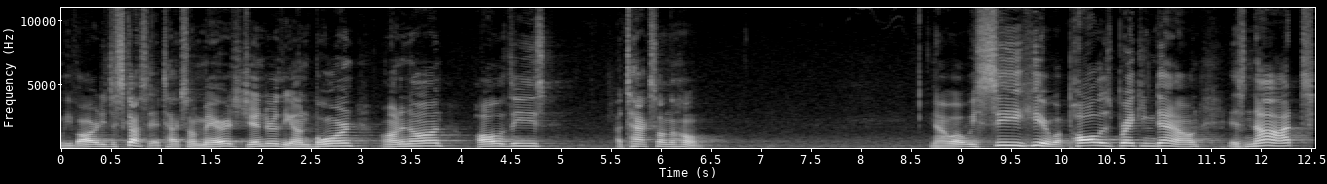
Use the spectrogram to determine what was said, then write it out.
We've already discussed it attacks on marriage, gender, the unborn, on and on. All of these attacks on the home. Now, what we see here, what Paul is breaking down, is not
